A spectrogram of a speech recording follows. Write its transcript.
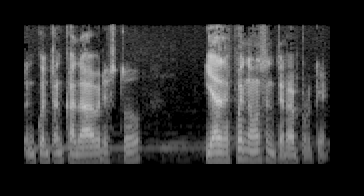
encuentran cadáveres, todo. Y ya después nos vamos a enterar por qué.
